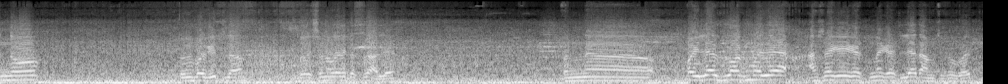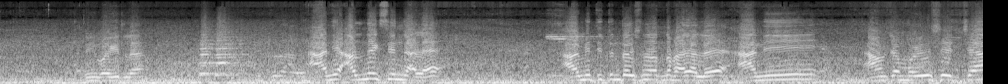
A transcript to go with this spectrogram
मित्रांनो तुम्ही बघितलं दर्शन वगैरे कसं झालं पण पहिल्याच ब्लॉगमध्ये अशा काही घटना घडल्यात आमच्यासोबत. तुम्ही बघितलं? आणि अजून एक सीन झालाय. आम्ही तिथून दर्शनातनं बाहेर आलो आहे आणि आमच्या मयूर शेठच्या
